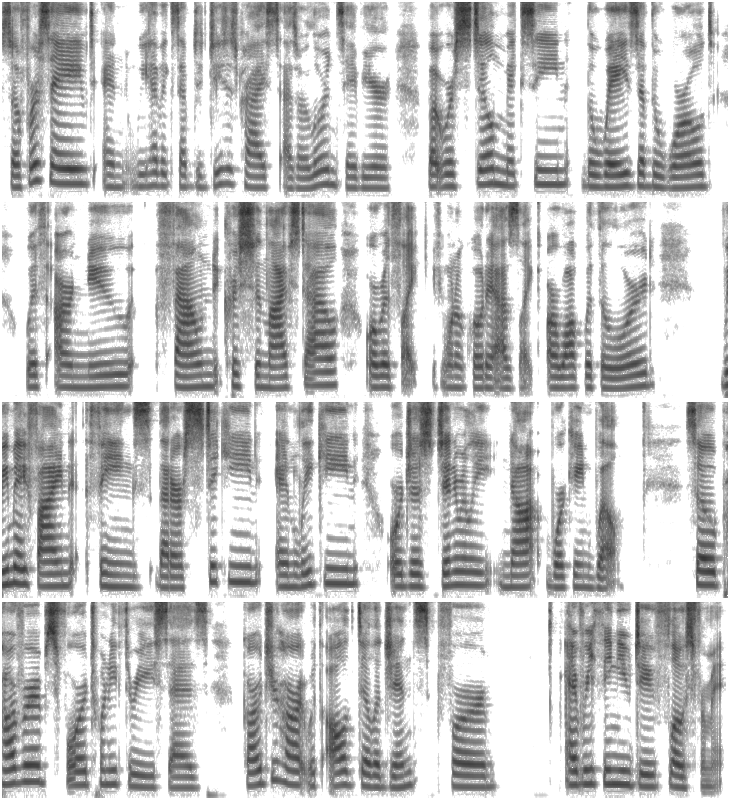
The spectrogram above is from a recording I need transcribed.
So, if we're saved and we have accepted Jesus Christ as our Lord and Savior, but we're still mixing the ways of the world with our new found Christian lifestyle, or with like, if you want to quote it as like our walk with the Lord, we may find things that are sticking and leaking or just generally not working well. So Proverbs 4:23 says, "Guard your heart with all diligence, for everything you do flows from it."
